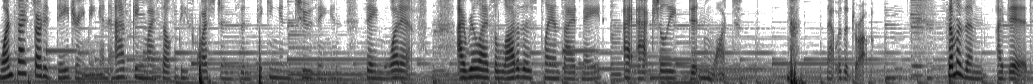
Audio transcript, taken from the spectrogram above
Once I started daydreaming and asking myself these questions and picking and choosing and saying, What if? I realized a lot of those plans I had made, I actually didn't want. that was a drop. Some of them I did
